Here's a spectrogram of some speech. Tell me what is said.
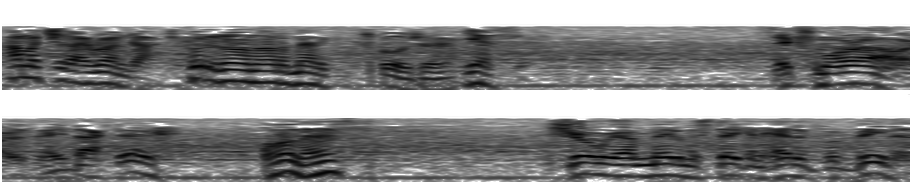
How much should I run, Doctor? Put it on automatic exposure. Yes, sir. Six more hours, eh, Doctor? Or less. Sure we haven't made a mistake and headed for Venus.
